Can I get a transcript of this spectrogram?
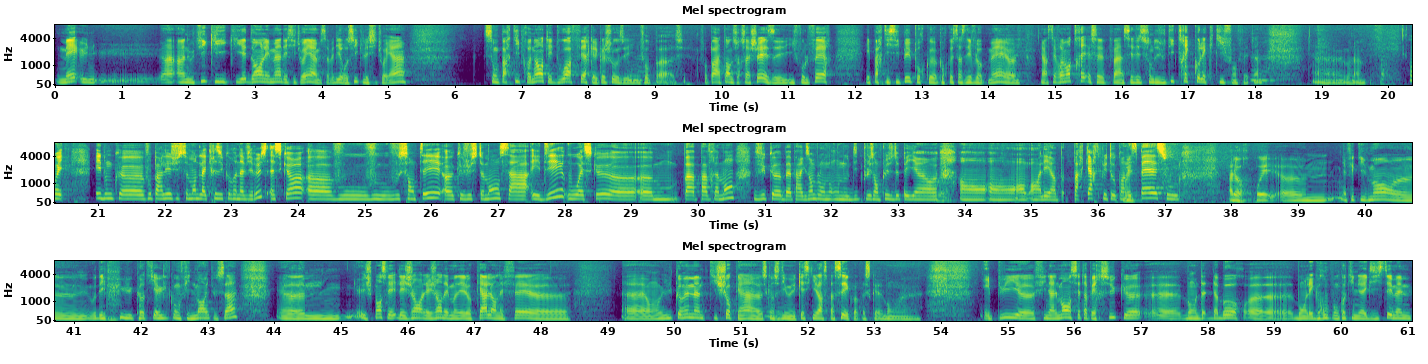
mais une, un, outil qui, qui, est dans les mains des citoyens. Mais ça veut dire aussi que les citoyens sont partie prenante et doivent faire quelque chose. Et il ne faut pas, faut pas attendre sur sa chaise, il faut le faire et participer pour que, pour que ça se développe. Mais euh, c'est vraiment très, enfin, ce sont des outils très collectifs en fait. Hein. Euh, voilà. Oui, et donc euh, vous parliez justement de la crise du coronavirus. Est-ce que euh, vous, vous, sentez que justement ça a aidé ou est-ce que pas, pas, vraiment, vu que bah, par exemple on, nous dit de plus en plus de payer en, en, en, par carte plutôt qu'en espèces ou... Alors, oui, effectivement, au début, quand il y a eu le confinement et tout ça, je pense que les, les, gens, les gens des monnaies locales, en effet, euh, ont eu quand même un petit choc, hein, parce qu'on s'est dit, mais qu'est-ce qui va se passer quoi, Parce que, bon. Euh, et puis euh, finalement, on s'est aperçu que, bon, d'abord, bon, les groupes ont continué à exister, même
